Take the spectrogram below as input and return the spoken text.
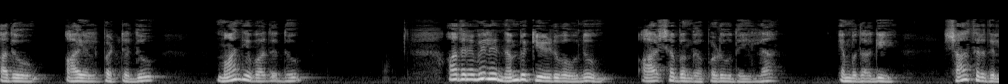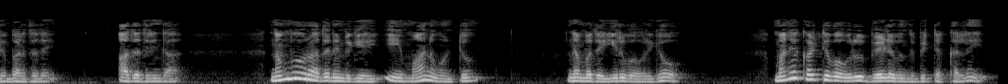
ಅದು ಆಯಲ್ಪಟ್ಟದ್ದು, ಮಾನ್ಯವಾದದ್ದು. ಅದರ ಮೇಲೆ ನಂಬಿಕೆ ಇಡುವವನು ಆಶಾಭಂಗ ಪಡುವುದೇ ಇಲ್ಲ ಎಂಬುದಾಗಿ ಶಾಸ್ತ್ರದಲ್ಲಿ ಬರೆದಿದೆ ಆದ್ದರಿಂದ ನಂಬುವರಾದ ನಿಮಗೆ ಈ ಮಾನವುಂಟು. ನಂಬದೇ ಇರುವವರಿಗೋ, ಮನೆ ಕಟ್ಟುವವರು ಬೇಡವೆಂದು ಬಿಟ್ಟ ಕಲ್ಲೇ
